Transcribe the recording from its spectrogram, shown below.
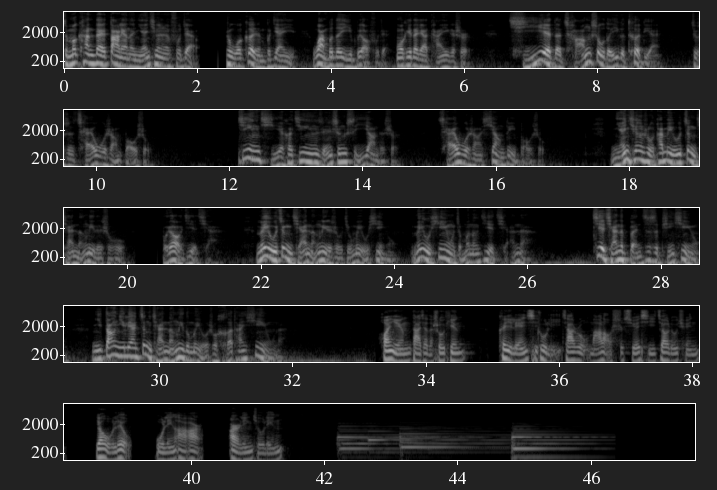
怎么看待大量的年轻人负债？我个人不建议，万不得已不要负债。我给大家谈一个事儿：企业的长寿的一个特点就是财务上保守。经营企业和经营人生是一样的事儿，财务上相对保守。年轻时候还没有挣钱能力的时候，不要借钱；没有挣钱能力的时候就没有信用，没有信用怎么能借钱呢？借钱的本质是凭信用。你当你连挣钱能力都没有，说何谈信用呢？欢迎大家的收听，可以联系助理加入马老师学习交流群：幺五六五零二二二零九零。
